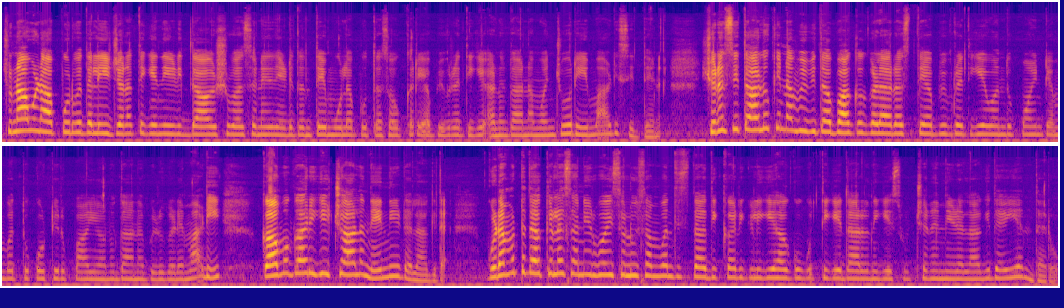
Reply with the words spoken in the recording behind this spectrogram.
ಚುನಾವಣಾ ಪೂರ್ವದಲ್ಲಿ ಜನತೆಗೆ ನೀಡಿದ್ದ ಆಶ್ವಾಸನೆ ನೀಡಿದಂತೆ ಮೂಲಭೂತ ಸೌಕರ್ಯ ಅಭಿವೃದ್ಧಿಗೆ ಅನುದಾನ ಮಂಜೂರಿ ಮಾಡಿಸಿದ್ದೇನೆ. ಶಿರಸಿ ತಾಲೂಕಿನ ವಿವಿಧ ಭಾಗಗಳ ರಸ್ತೆ ಅಭಿವೃದ್ಧಿಗೆ ಒಂದು ಪಾಯಿಂಟ್ ಎಂಬತ್ತು ಕೋಟಿ ರೂಪಾಯಿ ಅನುದಾನ ಬಿಡುಗಡೆ ಮಾಡಿ ಕಾಮಗಾರಿಗೆ ಚಾಲನೆ ನೀಡಲಾಗಿದೆ. ಗುಣಮಟ್ಟದ ಕೆಲಸ ನಿರ್ವಹಿಸಲು ಸಂಬಂಧಿಸಿದ ಅಧಿಕಾರಿಗಳಿಗೆ ಹಾಗೂ ಗುತ್ತಿಗೆದಾರನಿಗೆ ಸೂಚನೆ ನೀಡಲಾಗಿದೆ ಎಂದರು.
